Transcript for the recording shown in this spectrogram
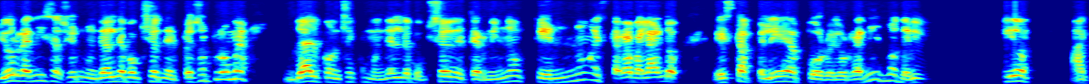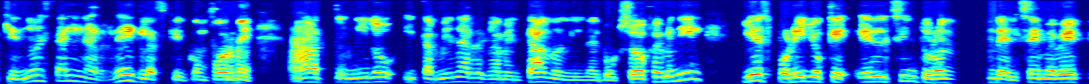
y Organización Mundial de Boxeo en el peso pluma. Ya el Consejo Mundial de Boxeo determinó que no estará avalando esta pelea por el organismo debido a quien no está en las reglas que conforme ha tenido y también ha reglamentado en el boxeo femenil, y es por ello que el cinturón del CMB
